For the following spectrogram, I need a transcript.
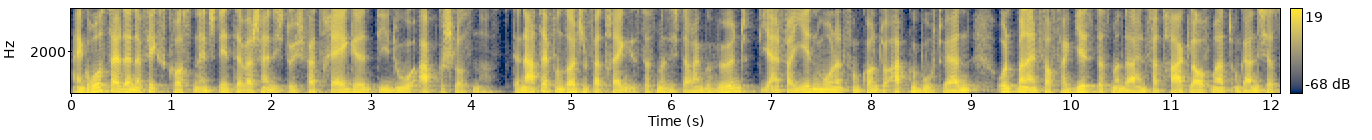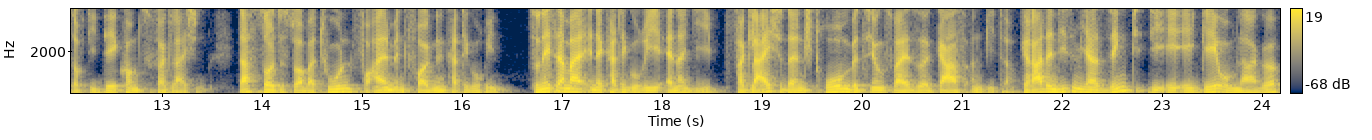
Ein Großteil deiner Fixkosten entsteht sehr wahrscheinlich durch Verträge, die du abgeschlossen hast. Der Nachteil von solchen Verträgen ist, dass man sich daran gewöhnt, die einfach jeden Monat vom Konto abgebucht werden und man einfach vergisst, dass man da einen Vertrag laufen hat und gar nicht erst auf die Idee kommt zu vergleichen. Das solltest du aber tun, vor allem in folgenden Kategorien. Zunächst einmal in der Kategorie Energie. Vergleiche deinen Strom- bzw. Gasanbieter. Gerade in diesem Jahr sinkt die EEG-Umlage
